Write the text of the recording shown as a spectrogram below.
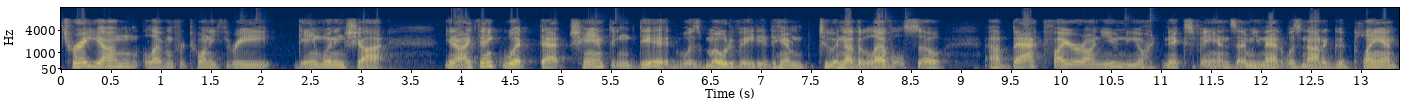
Trae Young, 11 for 23, game winning shot. You know, I think what that chanting did was motivated him to another level. So, uh, backfire on you, New York Knicks fans. I mean, that was not a good plan.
